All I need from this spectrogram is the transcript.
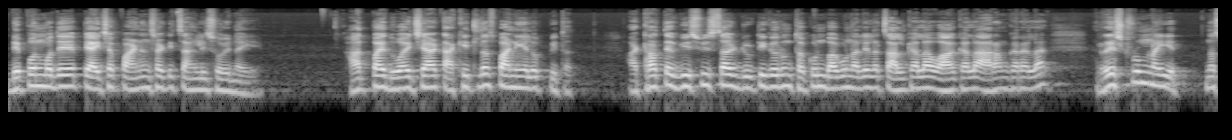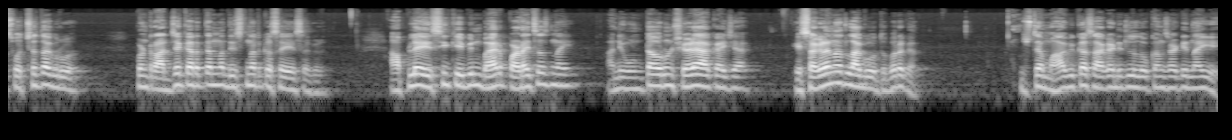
डेपोंमध्ये प्यायच्या पाण्यांसाठी चांगली सोय नाही आहे हातपाय धुवायच्या टाकीतलंच पाणी हे लोक पितात. अठरा ते वीस वीस तास ड्युटी करून थकून बागून आलेल्या चालकाला वाहकाला आराम करायला रेस्टरूम नाही आहेत ना स्वच्छतागृह. पण राज्यकर्त्यांना दिसणार कसं हे सगळं? आपल्या ए सी केबिन बाहेर पडायचंच नाही आणि उंटावरून शेळ्या हाकायच्या. हे सगळ्यांनाच लागू होतं बरं का? नुसत्या महाविकास आघाडीतल्या लोकांसाठी नाही आहे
